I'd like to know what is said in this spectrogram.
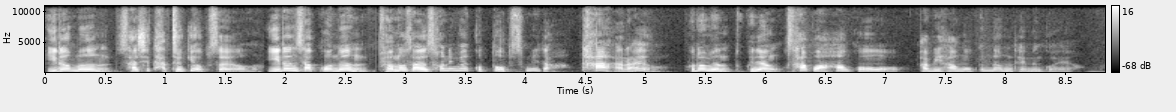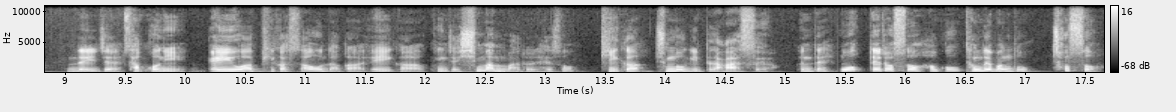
이러면 사실 게 없어요. 이런 사건은 변호사를 선임할 것도 없습니다. 다 알아요. 그러면 그냥 사과하고 합의하고 끝나면 되는 거예요. 근데 이제 사건이 A와 B가 싸우다가 A가 굉장히 심한 말을 해서 B가 주먹이 나갔어요. 근데 어 때렸어 하고 상대방도 쳤어.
